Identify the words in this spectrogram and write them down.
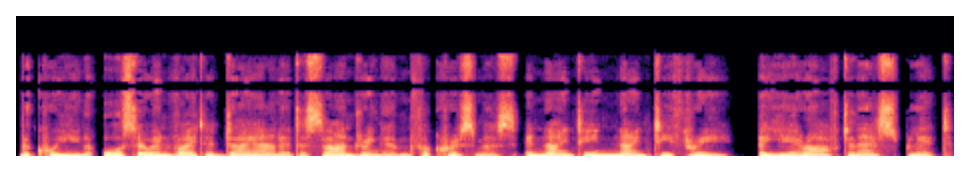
The Queen also invited Diana to Sandringham for Christmas in 1993, a year after their split.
